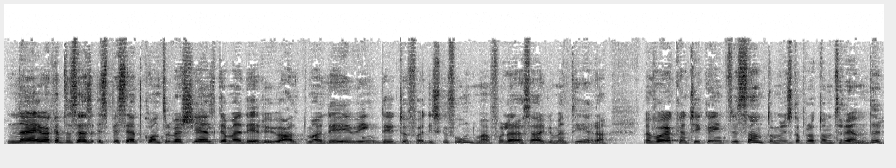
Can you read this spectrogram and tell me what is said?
Nej, jag kan inte säga speciellt kontroversiellt. Ja, men det är det ju alltid. Det är ju det är tuffa diskussioner. Man får lära sig argumentera. Men vad jag kan tycka är intressant, om vi ska prata om trender,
